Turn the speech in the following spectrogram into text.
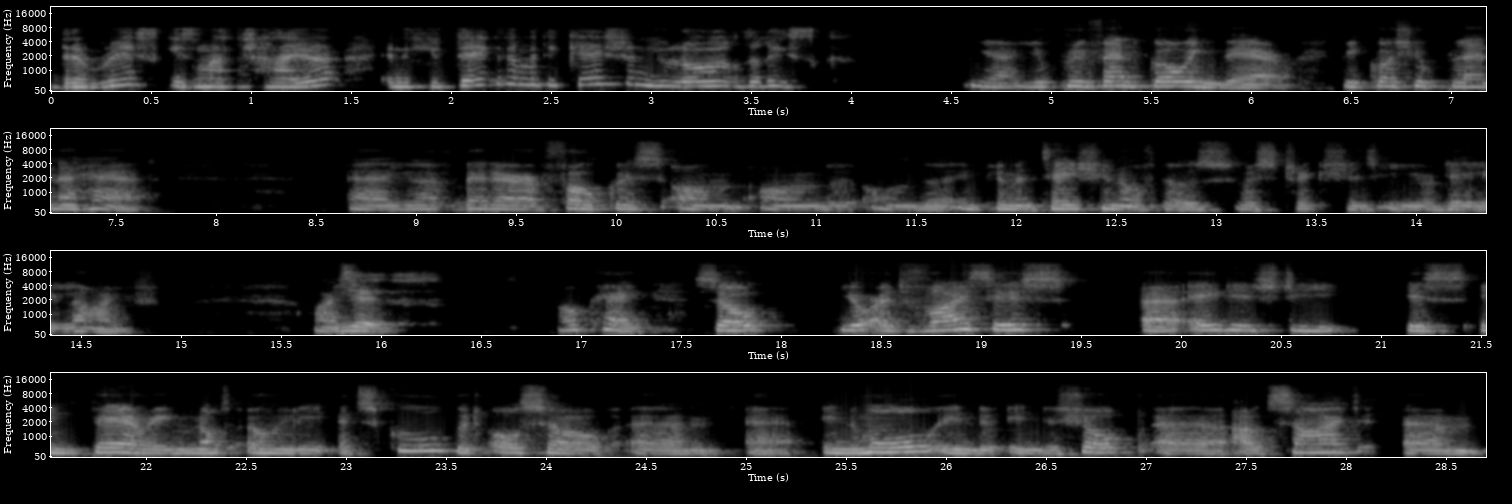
the risk is much higher. And if you take the medication, you lower the risk. Yeah, you prevent going there because you plan ahead. Uh, you have better focus on on the on the implementation of those restrictions in your daily life. I yes. Okay, so your advice is uh, ADHD is impairing not only at school but also um, uh, in the mall, in the in the shop, uh, outside um,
